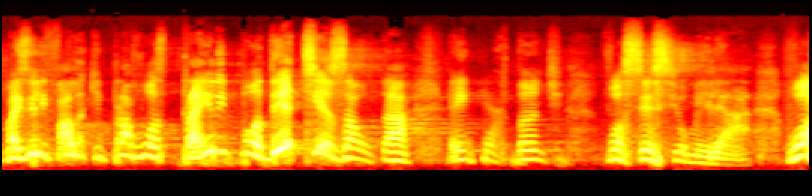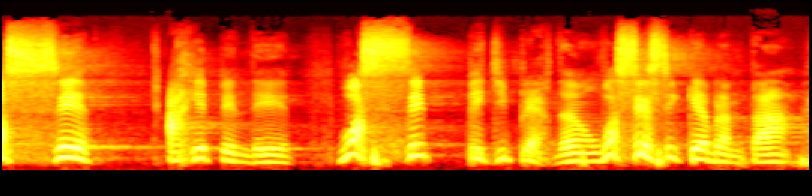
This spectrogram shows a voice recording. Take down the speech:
mas ele fala que para ele poder te exaltar, é importante você se humilhar, você arrepender, você pedir perdão, você se quebrantar.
